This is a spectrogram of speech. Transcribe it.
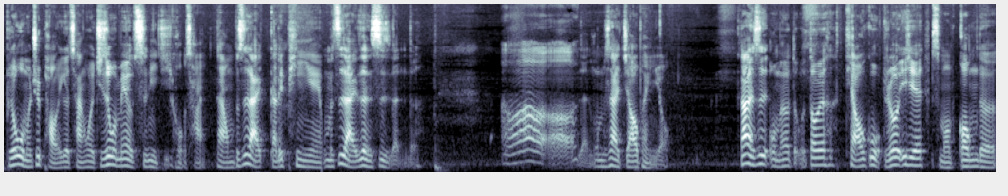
比如我们去跑一个餐会，其实我没有吃你几口菜，我们不是来跟你拼耶，我们是来认识人的。哦，人，我们是来交朋友，当然是我们都都会挑过，比如说一些什么公的，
